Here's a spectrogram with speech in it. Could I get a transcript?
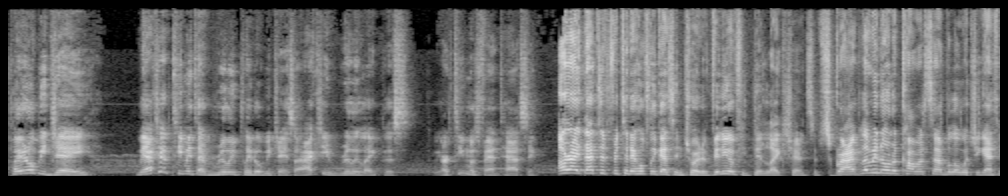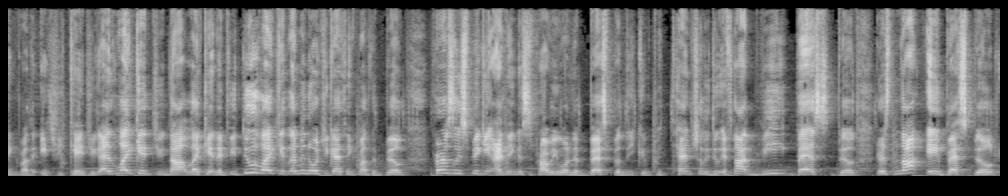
played OBJ. We actually have teammates that really played OBJ, so I actually really like this. Our team was fantastic. All right, that's it for today. Hopefully you guys enjoyed the video. If you did, like, share, and subscribe. Let me know in the comments down below what you guys think about the HVK. Do you guys like it? Do you not like it? And if you do like it, let me know what you guys think about the build. Personally speaking, I think this is probably one of the best builds you can potentially do, if not the best build. There's not a best build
